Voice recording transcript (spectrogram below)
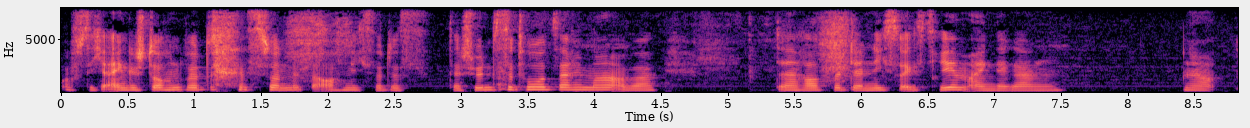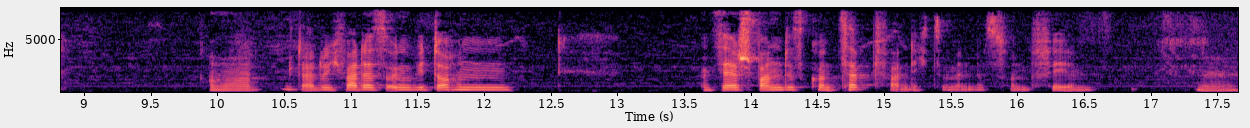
auf sich eingestochen wird, ist schon jetzt auch nicht so das, der schönste Tod, sag ich mal, aber darauf wird dann nicht so extrem eingegangen. Ja. Aber dadurch war das irgendwie doch ein ein sehr spannendes Konzept, fand ich zumindest vom Film. Ja.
